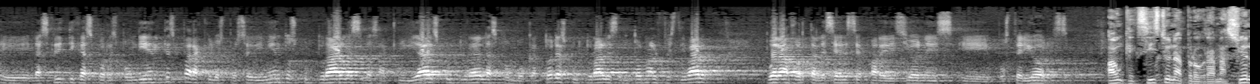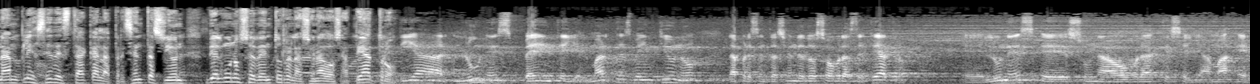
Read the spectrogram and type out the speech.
eh, las críticas correspondientes para que los procedimientos culturales, las actividades culturales, las convocatorias culturales en torno al festival puedan fortalecerse para ediciones posteriores. Aunque existe una programación amplia, se destaca la presentación de algunos eventos relacionados a teatro. El día lunes 20 y el martes 21, la presentación de dos obras de teatro. El lunes es una obra que se llama El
